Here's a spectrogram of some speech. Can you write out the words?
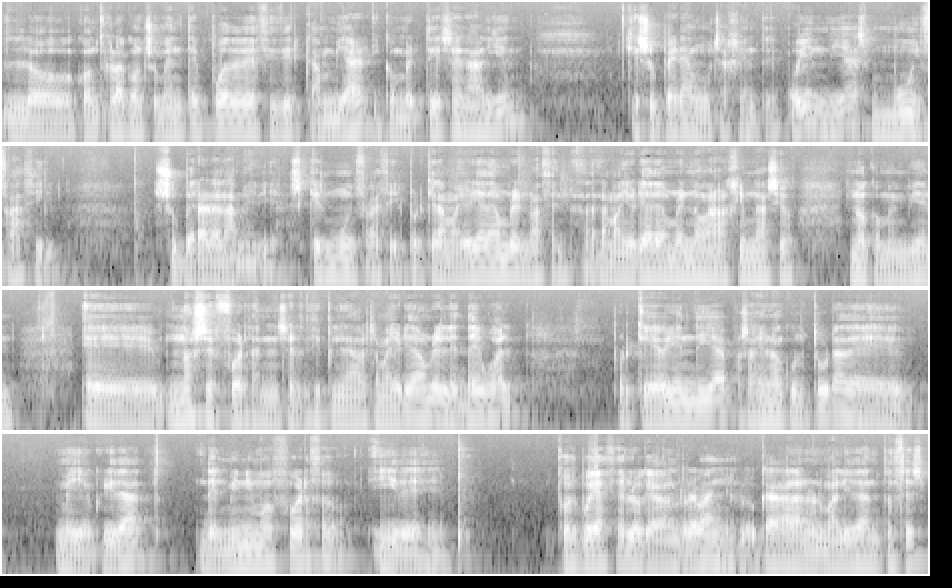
lo controla con su mente, puede decidir cambiar y convertirse en alguien que supere a mucha gente. Hoy en día es muy fácil superar a la media. Es que es muy fácil, porque la mayoría de hombres no hacen nada. La mayoría de hombres no van al gimnasio, no comen bien, eh, no se esfuerzan en ser disciplinados. La mayoría de hombres les da igual. Porque hoy en día pues hay una cultura de mediocridad, del mínimo esfuerzo y de pues voy a hacer lo que haga el rebaño, lo que haga la normalidad. Entonces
